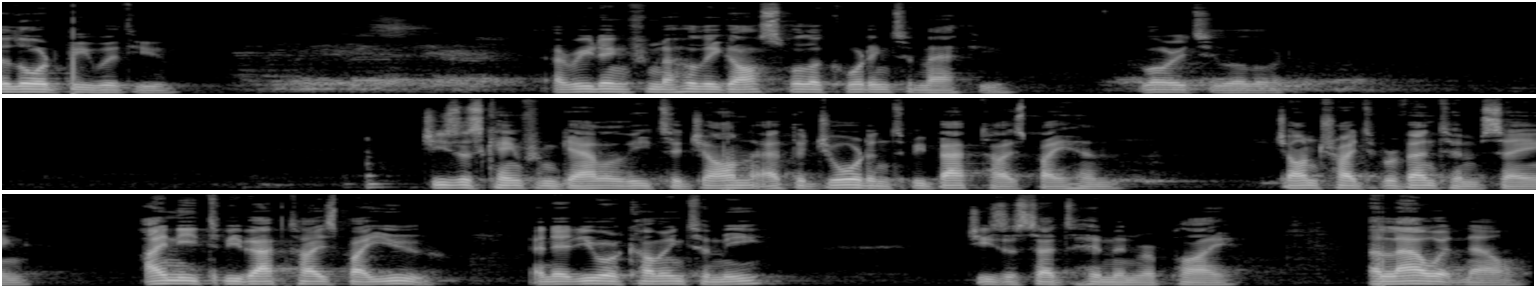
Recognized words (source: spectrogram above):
The Lord be with you. A reading from the Holy Gospel according to Matthew. Glory to you, O Lord. Jesus came from Galilee to John at the Jordan to be baptized by him. John tried to prevent him, saying, I need to be baptized by you, and yet you are coming to me? Jesus said to him in reply, Allow it now,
